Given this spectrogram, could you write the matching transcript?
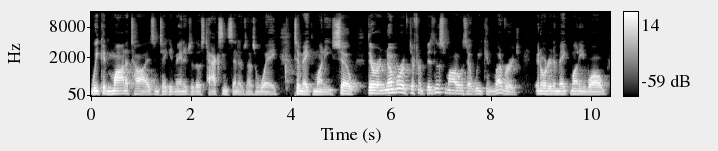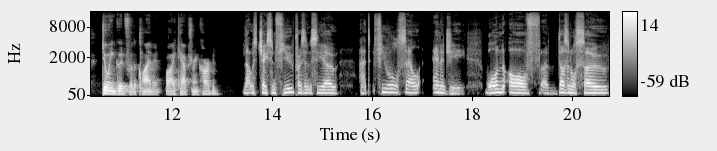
We could monetize and take advantage of those tax incentives as a way to make money. So there are a number of different business models that we can leverage in order to make money while doing good for the climate by capturing carbon. That was Jason Few, President and CEO at Fuel Cell Energy, one of a dozen or so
